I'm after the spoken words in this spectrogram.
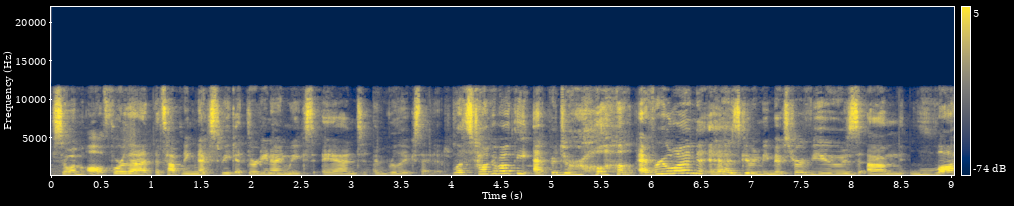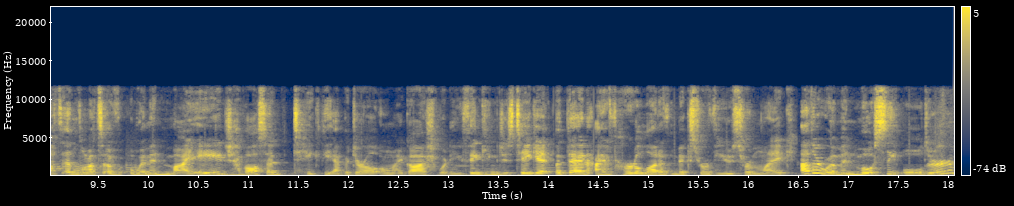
So I'm all for that. That's happening next week at 39 weeks and I'm really excited. Let's talk about the epidural. Everyone has given me mixed reviews. Um, lots and lots of women my age have all said, take the epidural. Oh my gosh, what are you thinking? Just take it. But then I've heard a lot of mixed reviews from like other women, mostly older,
